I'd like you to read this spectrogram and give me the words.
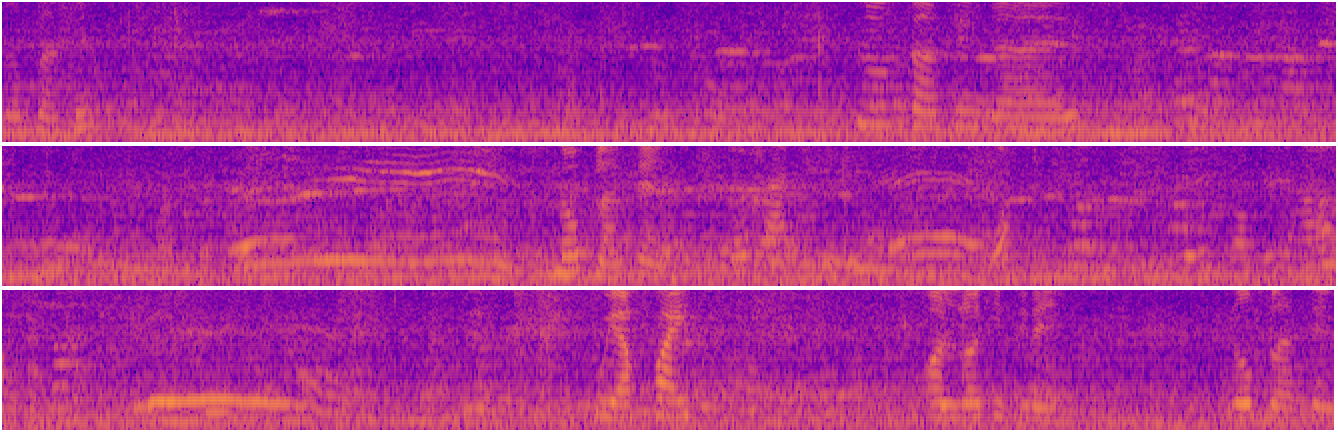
No plantain? No plantain, guys. No plantain. What? We are quite unlucky today. No plantain.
